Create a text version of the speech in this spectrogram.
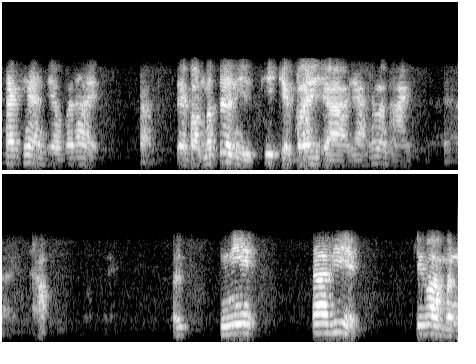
ใช้แค่อันเดียวก็ได้ครับแต่บัตรมาสเตอร์นี่ที่เก็บไว้อย่าอย่าให้มันหายได้ครับเอ้ยทีนี้ถ้าพี่คิดว่ามัน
